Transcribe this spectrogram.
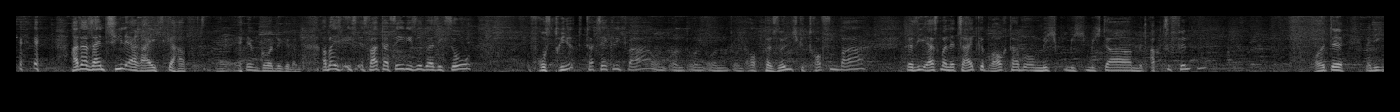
hat er sein Ziel erreicht gehabt, im Grunde genommen. Aber es, es, war tatsächlich so, dass ich so frustriert tatsächlich war und, und, und, und, und auch persönlich getroffen war, dass ich erstmal eine Zeit gebraucht habe, um mich, mich, mich da mit abzufinden. Heute, wenn ich,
